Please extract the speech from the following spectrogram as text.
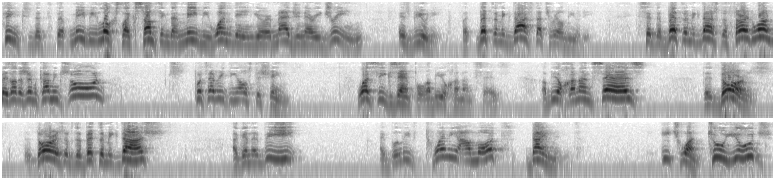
thinks, that, that maybe looks like something that maybe one day in your imaginary dream is beauty. But Bet HaMikdash, that's real beauty. He said the Bet HaMikdash, the third one, BeEzrat Hashem coming soon, puts everything else to shame. What's the example Rabbi Yochanan says? Rabbi Yochanan says the doors, the doors of the Bet HaMikdash are going to be, I believe, 20 amot diamond. Each one. Two huge,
